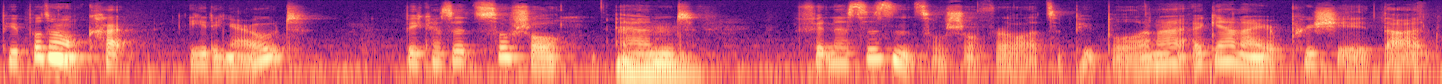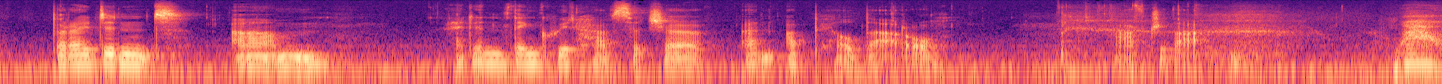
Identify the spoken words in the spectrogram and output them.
People don't cut eating out because it's social. Mm-hmm. and fitness isn't social for lots of people and I, again i appreciate that but i didn't um, I didn't think we'd have such a an uphill battle after that. Wow.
